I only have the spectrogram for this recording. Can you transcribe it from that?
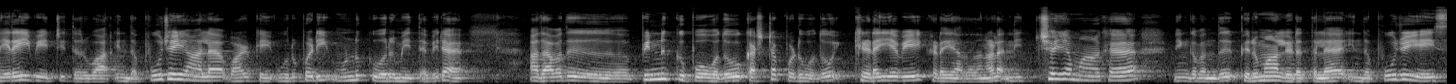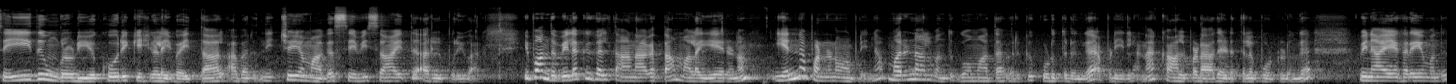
நிறைவேற்றி தருவார். இந்த பூஜையால் வாழ்க்கை படி முன்னுக்கு வருமே தவிர அதாவது பின்னுக்கு போவதோ கஷ்டப்படுவதோ கிடையவே கிடையாது. அதனால் நிச்சயமாக நீங்கள் வந்து பெருமாள் இடத்துல இந்த பூஜையை செய்து உங்களுடைய கோரிக்கைகளை வைத்தால் அவர் நிச்சயமாக செவி சாய்த்து அருள் புரிவார். இப்போ அந்த விளக்குகள் தானாகத்தான் மலை ஏறணும். என்ன பண்ணணும் அப்படின்னா மறுநாள் வந்து கோமாதாவிற்கு கொடுத்துடுங்க. அப்படி இல்லைன்னா கால்படாத இடத்துல போட்டுடுங்க. விநாயகரையும் வந்து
